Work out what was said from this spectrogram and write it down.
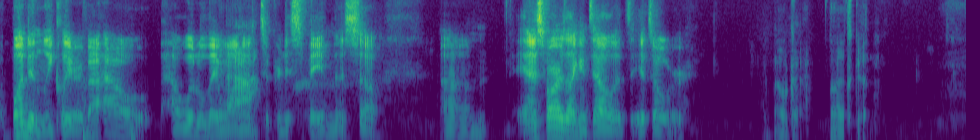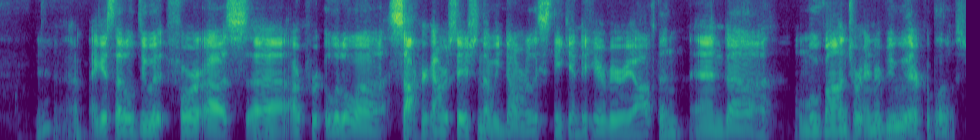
abundantly clear about how how little they wanted to participate in this. So um, as far as I can tell, it's it's over. Okay, that's good. Yeah, I guess that'll do it for us. Uh, our pr- little uh, soccer conversation that we don't really sneak into here very often, and uh, we'll move on to our interview with Erika Bloes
